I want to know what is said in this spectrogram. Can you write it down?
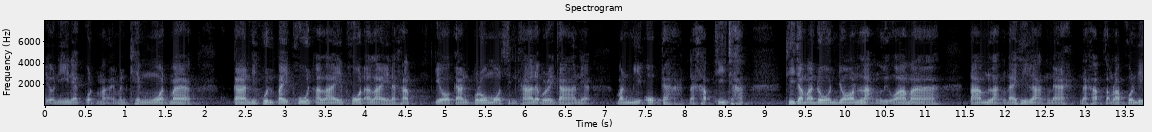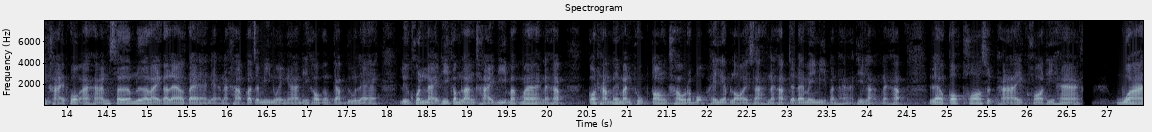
เดี๋ยวนี้เนี่ยกฎหมายมันเข้มงวดมาก การที่คุณไปพูดอะไรโพสอะไรนะครับ เกี่ยวกับการโปรโมทสินค้าหรือบริการเนี่ยมันมีโอกาสนะครับที่จะ ที่จะมาโดนย้อนหลังหรือว่ามาตามหลังได้ทีหลังนะนะครับสำหรับคนที่ขายพวกอาหารเสริมหรืออะไรก็แล้วแต่เนี่ยนะครับก็จะมีหน่วยงานที่เขากำกับดูแล หรือคนไหนที่กำลังขายดีมากๆนะครับก็ทำให้มันถูกต้องเข้าระบบให้เรียบร้อยซะนะครับจะได้ไม่มีปัญหาทีหลังนะครับ แล้วก็ข้อสุดท้ายข้อที่ 5 วาง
